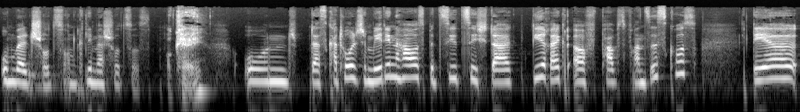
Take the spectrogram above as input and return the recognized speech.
Umweltschutzes und Klimaschutzes. Okay. Und das katholische Medienhaus bezieht sich da direkt auf Papst Franziskus, der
